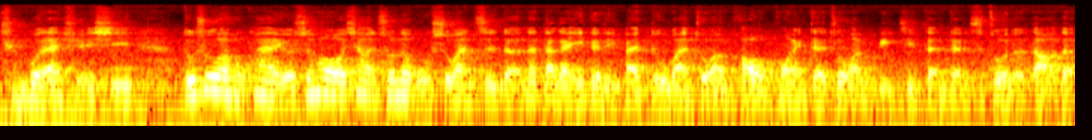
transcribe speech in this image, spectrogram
全部来学习。读书会很快，有时候像你说那五十万字的，那大概一个礼拜读完，做完 PowerPoint，再做完笔记等等，是做得到的。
